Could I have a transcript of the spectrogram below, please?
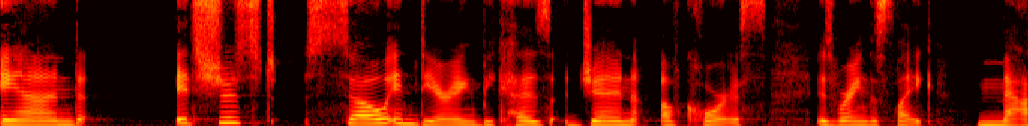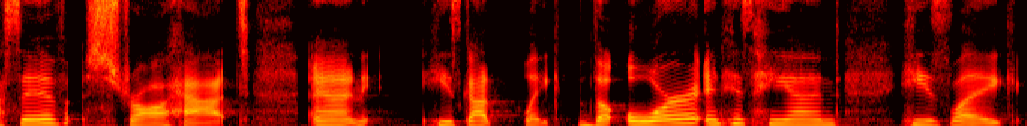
and it's just so endearing because Jin, of course, is wearing this like massive straw hat and he's got like the oar in his hand. He's like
